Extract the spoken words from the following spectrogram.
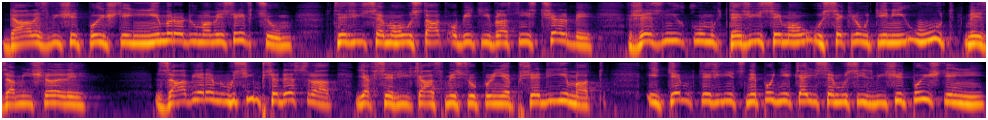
dále zvýšit pojištění nimrodům a myslivcům, kteří se mohou stát obětí vlastní střelby, řezníkům, kteří si mohou useknout jiný út, než zamýšleli. Závěrem musím předeslat, jak se říká smysluplně předjímat. I těm, kteří nic nepodnikají, se musí zvýšit pojištění.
